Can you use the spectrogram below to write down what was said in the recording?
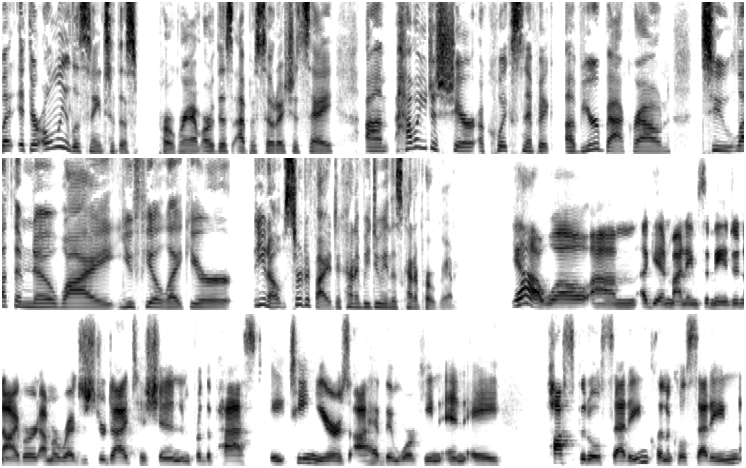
but if they're only listening to this program or this episode, I should say, um, how about you just share a quick snippet of your background to let them know why you feel like you're, you know, certified to kind of be doing this kind of program? Yeah, well, um, again, my name's Amanda Nybert. I'm a registered dietitian, and for the past 18 years, I have been working in a hospital setting, clinical setting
